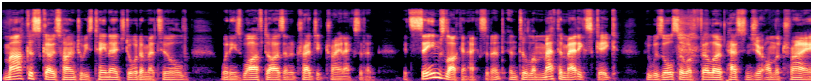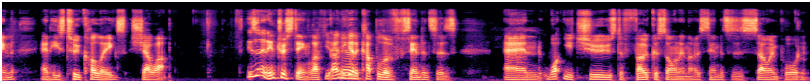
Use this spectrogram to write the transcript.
Marcus goes home to his teenage daughter Mathilde when his wife dies in a tragic train accident. It seems like an accident until a mathematics geek, who was also a fellow passenger on the train, and his two colleagues show up. Isn't it interesting? Like you only Yeah. get a couple of sentences, and what you choose to focus on in those sentences is so important.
